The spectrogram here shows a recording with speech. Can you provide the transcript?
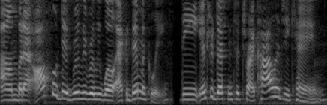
Um, but I also did really, really well academically. The introduction to trichology came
